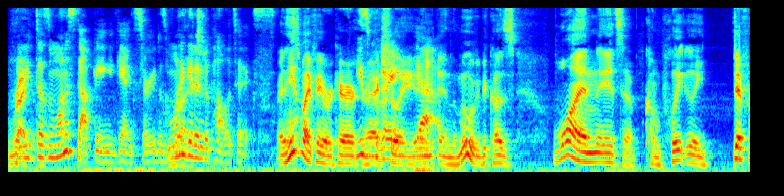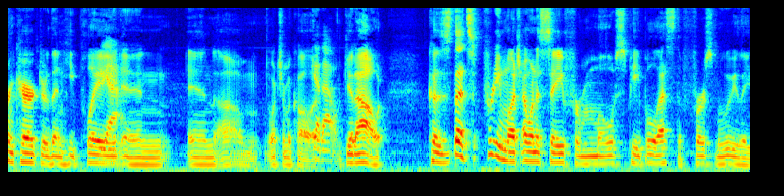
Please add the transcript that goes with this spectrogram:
Right. He doesn't want to stop being a gangster. He doesn't want to get into politics. And he's my favorite character He's great, actually yeah. in, in the movie because one, it's a completely different character than he played Yeah. in in um what you call it Get Out. Get Out. Because that's pretty much I want to say for most people that's the first movie they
